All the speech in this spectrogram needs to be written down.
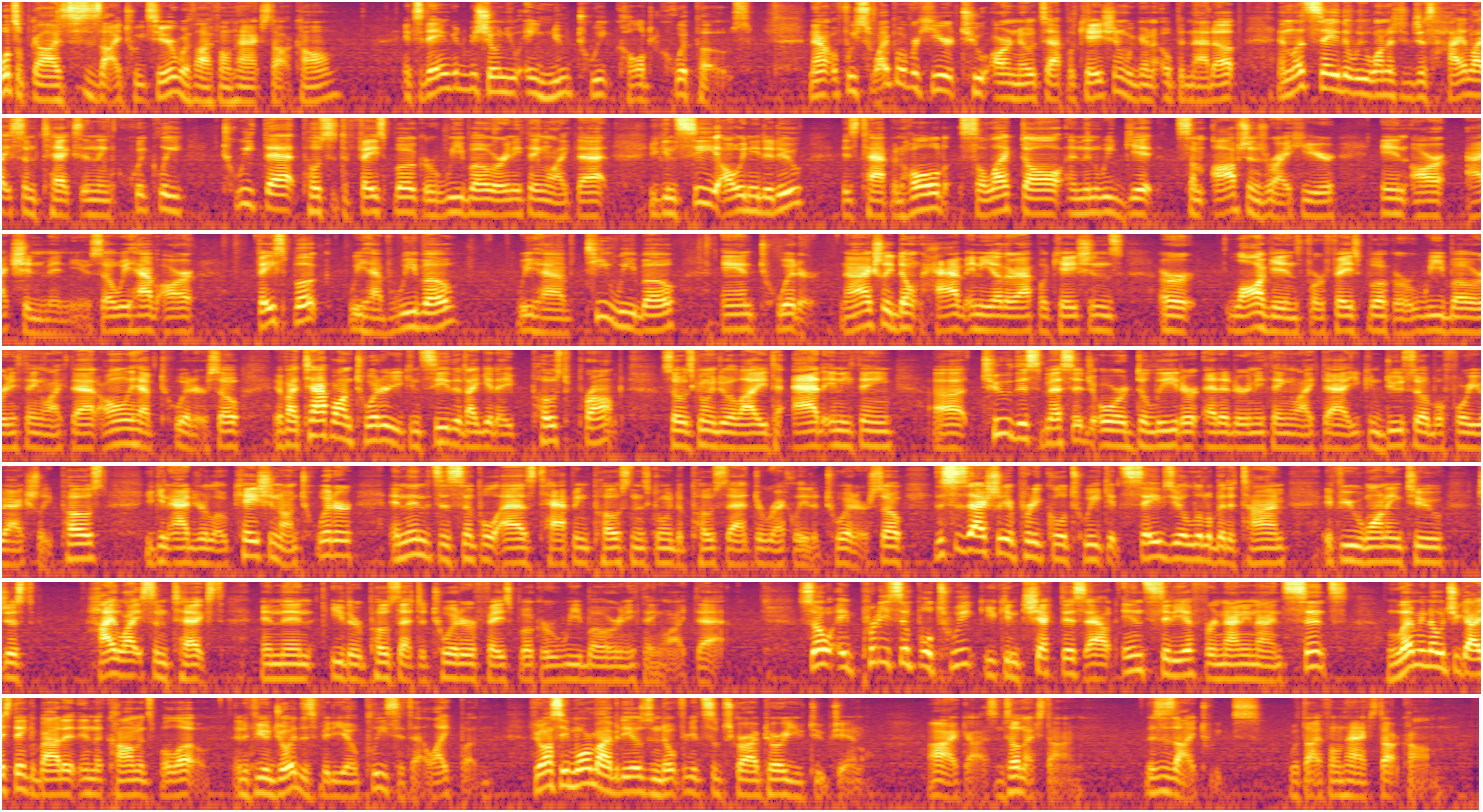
What's up guys, this is iTweaks here with iPhoneHacks.com and today I'm going to be showing you a new tweak called Quipose. Now if we swipe over here to our notes application, we're going to open that up and let's say that we wanted to just highlight some text and then quickly tweet that, post it to Facebook or Weibo or anything like that. You can see all we need to do is tap and hold, select all, and then we get some options right here in our action menu. So we have our Facebook, we have Weibo, we have TWeibo, and Twitter. Now, I actually don't have any other applications or logins for Facebook or Weibo or anything like that. I only have Twitter. So if I tap on Twitter, you can see that I get a post prompt. So it's going to allow you to add anything uh, to this message or delete or edit or anything like that. You can do so before you actually post. You can add your location on Twitter, and then it's as simple as tapping post, and it's going to post that directly to Twitter. So this is actually a pretty cool tweak. It saves you a little bit of time if you're wanting to just highlight some text and then either post that to Twitter, Facebook, or Weibo or anything like that. So a pretty simple tweak. You can check this out in Cydia for 99 cents. Let me know what you guys think about it in the comments below. And if you enjoyed this video, please hit that like button. If you want to see more of my videos, and don't forget to subscribe to our YouTube channel. Alright guys, until next time, this is iTweaks with iPhoneHacks.com.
